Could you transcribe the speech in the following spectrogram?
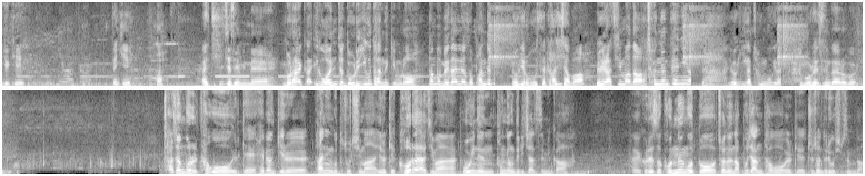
Kid. Thank you. 아 진짜 재밌네. 뭐랄까 이거 완전 놀이기구 타는 느낌으로 한번 매달려서 반대 여기로 호스텔 다시 잡아? 매일 아침마다 천년 태닝. 야 여기가 천국이다. 모르겠습니다 여러분. 자전거를 타고 이렇게 해변길을 다니는 것도 좋지만 이렇게 걸어야지만 보이는 풍경들 있지 않습니까? 네, 그래서 걷는 것도 저는 나쁘지 않다고 이렇게 추천드리고 싶습니다.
